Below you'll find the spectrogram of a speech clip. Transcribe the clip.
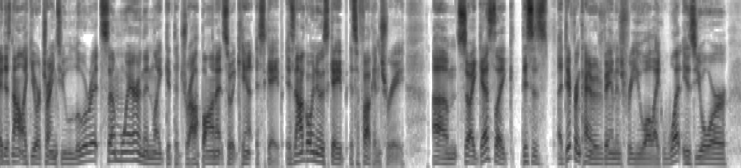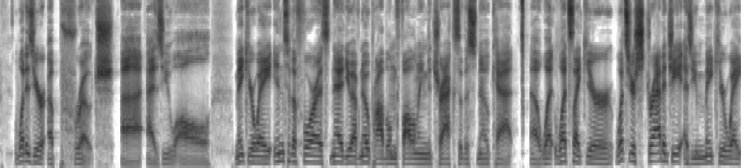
It is not like you are trying to lure it somewhere and then like get the drop on it so it can't escape. It's not going to escape. It's a fucking tree. Um, so I guess like this is a different kind of advantage for you all. Like, what is your what is your approach uh, as you all make your way into the forest? Ned, you have no problem following the tracks of the snowcat. Uh, what what's like your what's your strategy as you make your way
